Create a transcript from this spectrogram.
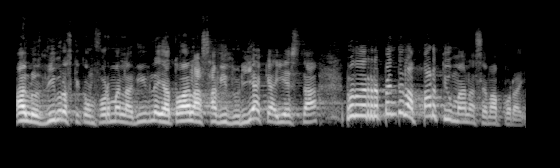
a los libros que conforman la Biblia y a toda la sabiduría que ahí está, pero de repente la parte humana se va por ahí.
